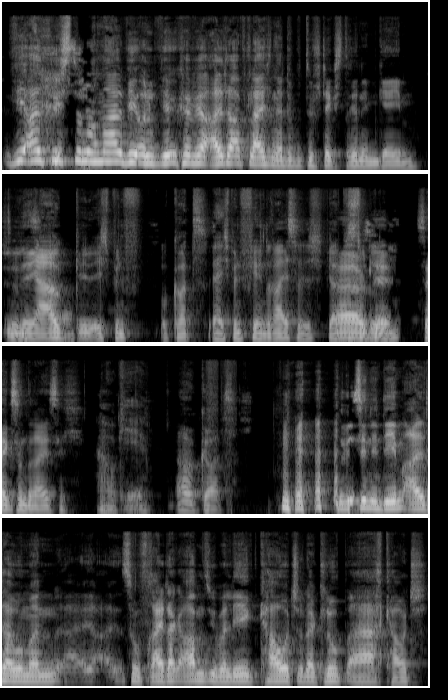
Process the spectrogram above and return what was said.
Wie alt bist du nochmal? Wie, und wie können wir Alter abgleichen? Ja, du, du steckst drin im Game. Stimmt. Ja, ich bin, oh Gott, ja, ich bin 34. Wie alt ah, bist okay. du denn? 36. Ah, okay. Oh Gott. wir sind in dem Alter, wo man äh, so Freitagabends überlegt, Couch oder Club. Ach, Couch.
